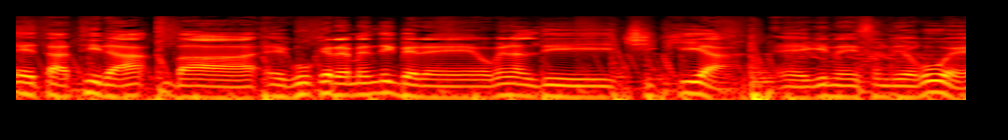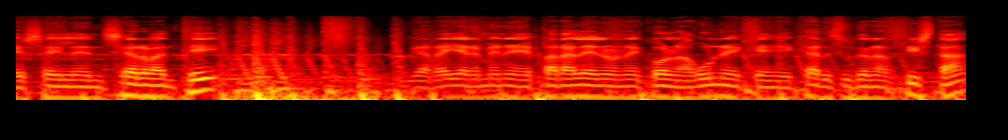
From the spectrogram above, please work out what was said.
Eta tira, ba, e, guk ere mendik bere omenaldi txikia egin izan diogu, e, Silent Servanti. Garaian hemen e, paraleloneko lagunek e, ekarri zuten artista.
